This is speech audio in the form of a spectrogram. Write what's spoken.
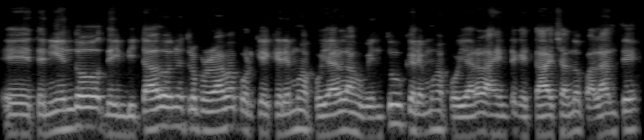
eh, teniendo de invitado en nuestro programa porque queremos apoyar a la juventud, queremos apoyar a la gente que está echando para adelante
